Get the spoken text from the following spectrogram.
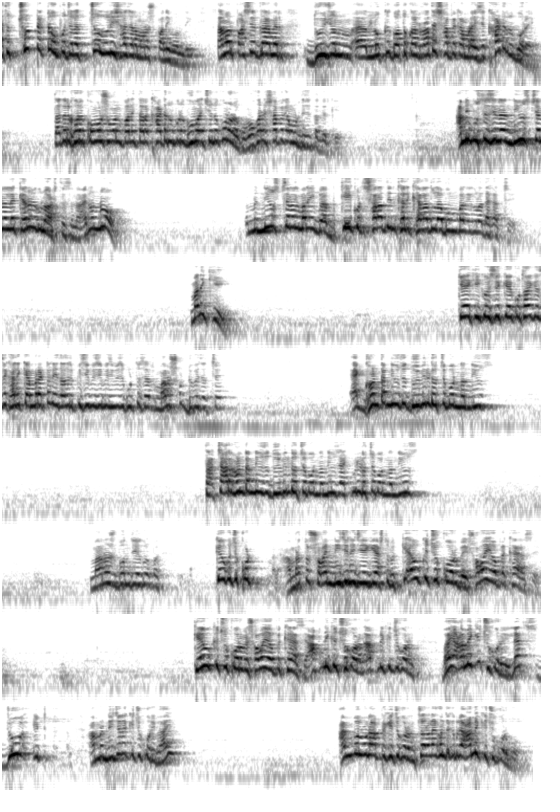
এত ছোট্ট একটা উপজেলা, চল্লিশ হাজার মানুষ পানিবন্দী। আমার পাশের গ্রামের দুইজন লোককে গতকাল রাতে সাপে কামড়াইছে খাটের উপরে। তাদের ঘরে কোমর সমান পানি, তারা খাটের উপরে ঘুমাইছিল কোনো রকম ওখানে সাপে কামড় দিয়েছে তাদেরকে। আমি বুঝতেছি না নিউজ চ্যানেলে কেন এগুলো আসতেছে না? I don't know news channel মানে কি করছে? সারাদিন খালি খেলাধুলা বুংবাং এগুলো দেখাচ্ছে। মানে কি? কে কি কইছে, কে কোথায় গেছে, খালি ক্যামেরাটা নিয়ে তাদের পিছি পিছি পিছি পিছি ঘুরতেছে, আর মানুষ সব ডুবে যাচ্ছে। এক ঘণ্টার নিউজে দুই মিনিট হচ্ছে বন্যার নিউজ তা চার ঘণ্টার নিউজে দুই মিনিট হচ্ছে বন্যার নিউজ এক মিনিট হচ্ছে বন্যার নিউজ মানুষ বন্দি কেউ কিছু মানে আমরা তো সবাই নিজে নিজে এগিয়ে আসতে হবে, কেউ কিছু করবে, সবাই অপেক্ষায় আছে। কেউ কিছু করবে, সবাই অপেক্ষায় আছে। আপনি কিছু করেন, আপনি কিছু করেন। ভাই, আমি কিছু করি। লেটস ডু ইট আমরা নিজেরা কিছু করি, ভাই। আমি বলব না, আপনি কিছু করেন। চলেন এখন থেকে বলি, আমি কিছু করব।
